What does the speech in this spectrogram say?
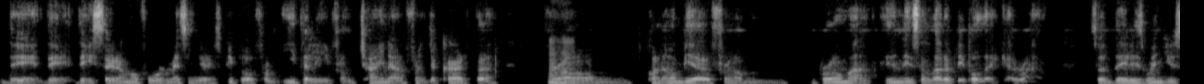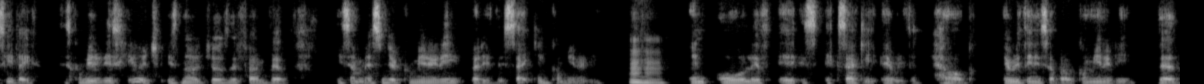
the the, the instagram of our messengers people from italy from china from jakarta Mhm. from colombia from roma and it's a lot of people like around so that is when you see like this community is huge. It's not just the fact that it's a messenger community but it's the cycling community. Hmm and all of it is exactly everything. Help. Everything is about community. That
